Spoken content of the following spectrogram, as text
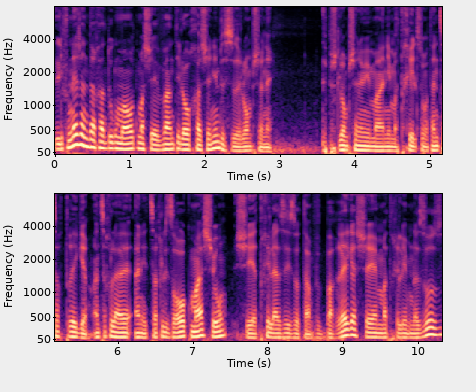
לפני שאני אתן לך דוגמאות, מה שהבנתי לאורך השנים זה שזה לא משנה. זה פשוט לא משנה ממה אני מתחיל. זאת אומרת, אני צריך טריגר, אני צריך, לה, אני צריך לזרוק משהו שיתחיל להזיז אותם. וברגע שהם מתחילים לזוז,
